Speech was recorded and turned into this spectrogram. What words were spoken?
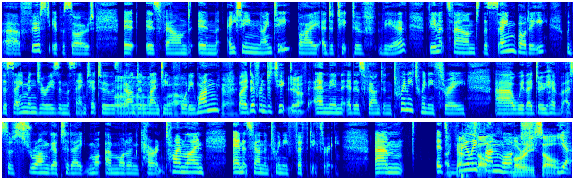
uh, first episode, it is found in 1890 by a detective there. Then it's found the same body with the same injuries and the same tattoo is found in 1941 Okay. by a different detective Yeah. and then it is found in 2023, uh, where they do have a sort of stronger today, mo- a modern current timeline, and it's found in 2053. Um, it's Okay, really sold. fun watch. I'm already sold. Yeah,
